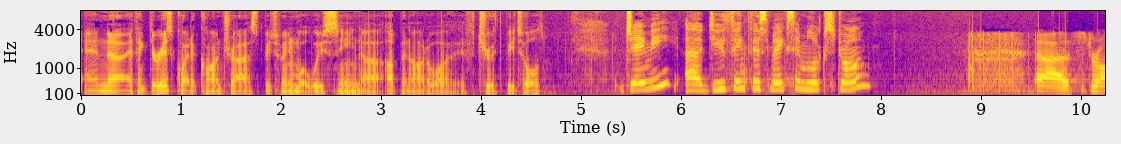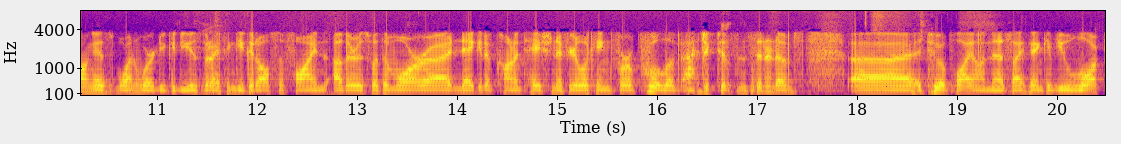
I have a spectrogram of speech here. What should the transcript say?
and uh, I think there is quite a contrast between what we've seen uh, up in Ottawa, if truth be told. Jamie, do you think this makes him look strong? Uh, strong is one word you could use, but I think you could also find others with a more uh, negative connotation if you're looking for a pool of adjectives and synonyms uh, to apply on this. I think if you look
